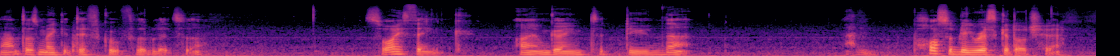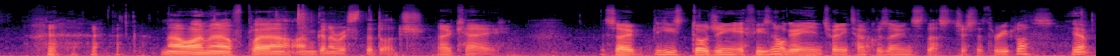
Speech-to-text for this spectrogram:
That does make it difficult for the blitzer. So I think I am going to do that and possibly risk a dodge here. now I'm an elf player, I'm going to risk the dodge. Okay. So he's dodging if he's not going into any tackle zones, that's just a 3 plus. Yep,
